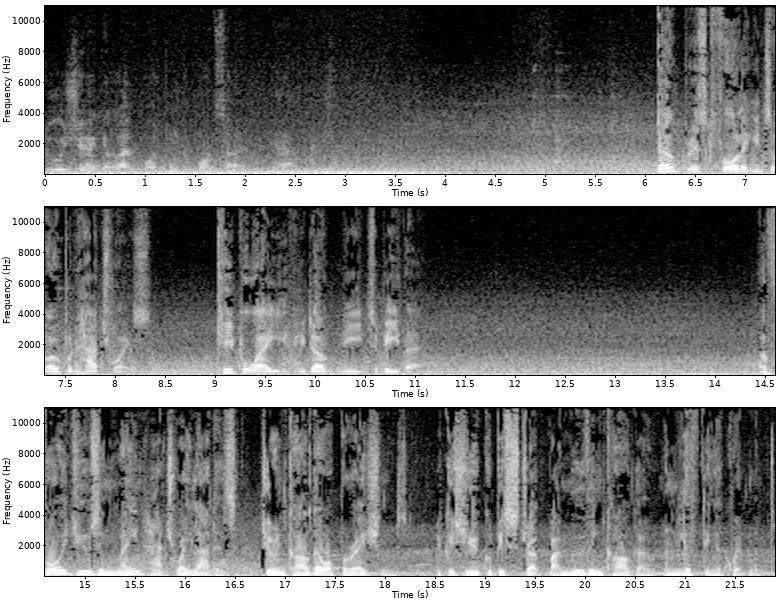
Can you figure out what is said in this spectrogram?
Do check a on the port side, Don't risk falling into open hatchways. Keep away if you don't need to be there. Avoid using main hatchway ladders during cargo operations because you could be struck by moving cargo and lifting equipment.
